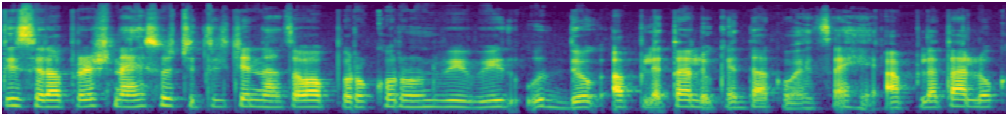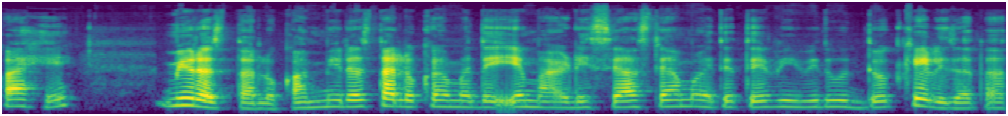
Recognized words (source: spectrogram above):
तिसरा प्रश्न आहे सूचीतील चिन्हाचा वापर करून विविध उद्योग आपल्या तालुक्यात दाखवायचा आहे. आपला तालुका आहे मिरज तालुका. मिरज तालुक्यामध्ये एम आय डी सी असल्यामुळे तिथे विविध उद्योग केले जातात.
